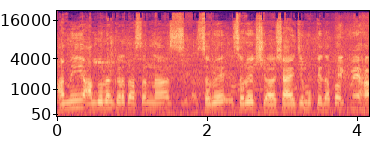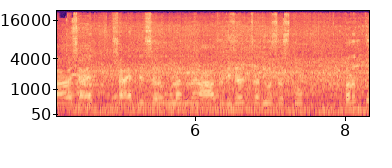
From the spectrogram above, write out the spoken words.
आम्ही आंदोलन करत असताना स- सर्व सर्व शा शाळेचे मुख्याध्यापक मे हा शाळेत शाळेतील सर्व मुलांना आज रिझल्टचा दिवस असतो. परंतु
